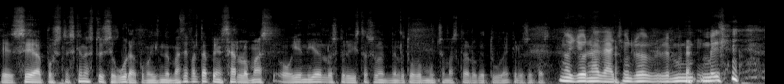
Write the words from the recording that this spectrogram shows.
eh, sea, pues es que no estoy segura, como diciendo, me hace falta pensarlo más. Hoy en día los periodistas suelen tenerlo todo mucho más claro que tú, eh, que lo sepas. No, yo nada, yo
